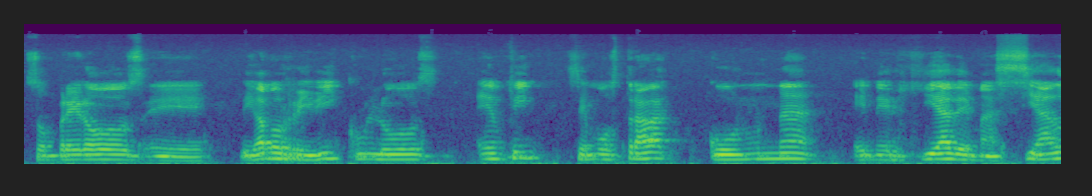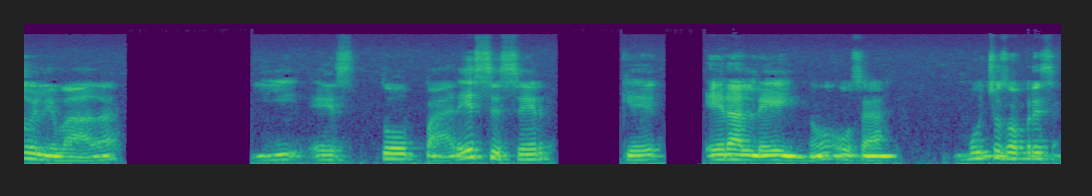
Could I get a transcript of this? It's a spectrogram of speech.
sombreros, eh, digamos, ridículos, en fin, se mostraba con una energía demasiado elevada y esto parece ser que era ley, ¿no? O sea, muchos hombres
